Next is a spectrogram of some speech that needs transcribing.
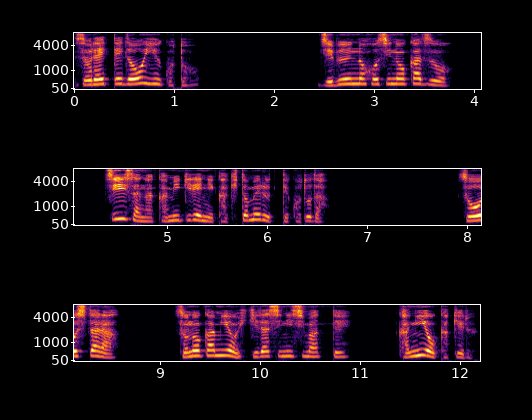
それってどういうこと？自分の星の数を小さな紙切れに書き留めるってことだ。そうしたら、その紙を引き出しにしまって、鍵をかける。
